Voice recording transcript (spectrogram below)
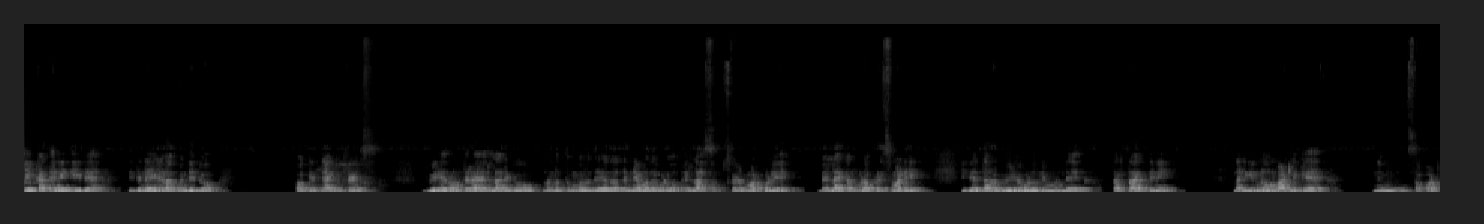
ಈ ಕತೆ ನೀತಿ ಇದೆ, ಇದನ್ನೇ ಹೇಳಕ್ಕೆ ಬಂದಿದ್ದು. Okay thank you friends video ನೋಡ್ತಿರೋ ಎಲ್ಲರಿಗೂ ನನ್ನ ತುಂಬ ಹೃದಯದ ಧನ್ಯವಾದಗಳು. ಎಲ್ಲ ಸಬ್ಸ್ಕ್ರೈಬ್ ಮಾಡ್ಕೊಳ್ಳಿ ಬೆಲ್ಲೈಕನ್ ಕೂಡ ಪ್ರೆಸ್ ಮಾಡಿ. ಇದೇ ಥರ ವಿಡಿಯೋಗಳು ನಿಮ್ಮ ಮುಂದೆ ತರ್ತಾ ಇರ್ತೀನಿ. ನನಗಿನ್ನೂ ಮಾಡಲಿಕ್ಕೆ ನಿಮ್ಮ ಸಪೋರ್ಟ್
